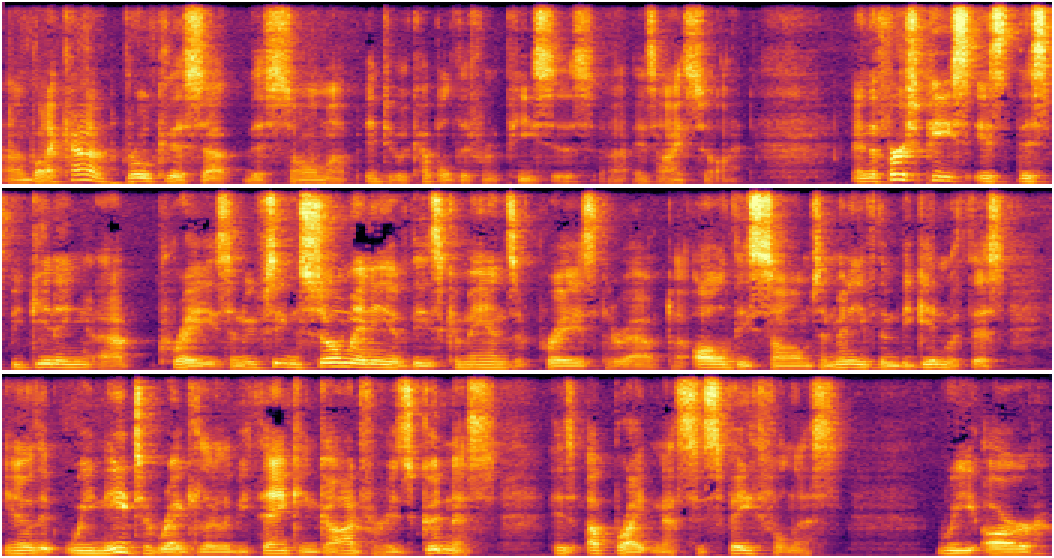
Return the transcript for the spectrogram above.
Um, but I kind of broke this up, this psalm up, into a couple different pieces uh, as I saw it. And the first piece is this beginning uh, praise. And we've seen so many of these commands of praise throughout uh, all of these psalms, and many of them begin with this. You know, that we need to regularly be thanking God for his goodness, his uprightness, his faithfulness. We are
